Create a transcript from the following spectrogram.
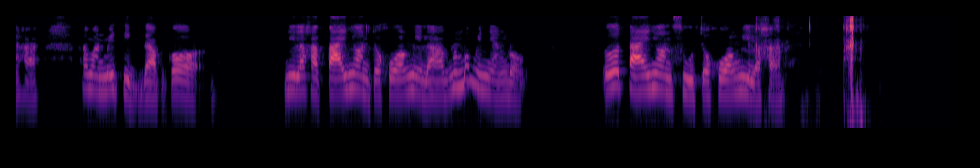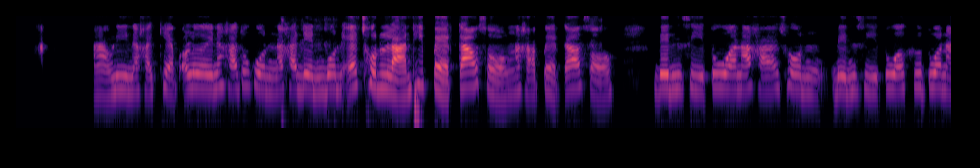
นะคะ ถ้ามันไม่ติดดับก็ นี่แหละค่ะตายย้อนเจ้าของนี่แหละค่ะมันบ่เป็นหยังดอก เออตายย้อนสูตรเจ้าของนี่แหละค่ะ อ้าวนี่นะคะแคปเอาเลยนะคะ ทุกคนนะคะ เด่นบนแอชนหลานที่แปดเก้าสองนะคะแปดเก้าสองเด่นสี่ตัวนะคะ ชนเด่นสี่ตัวคือตัวไหน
